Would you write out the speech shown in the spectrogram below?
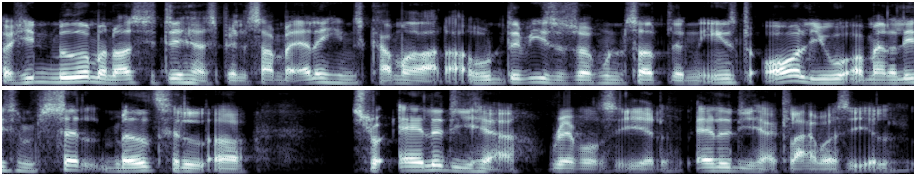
og hende møder man også i det her spil, sammen med alle hendes kammerater, og hun, det viser så, at hun så bliver den eneste overleve, og man er ligesom selv med til at slå alle de her rebels ihjel, alle de her climbers ihjel.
